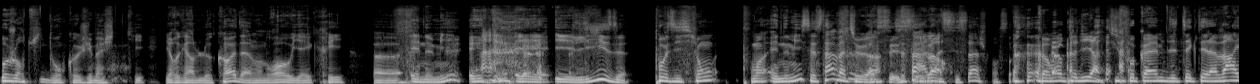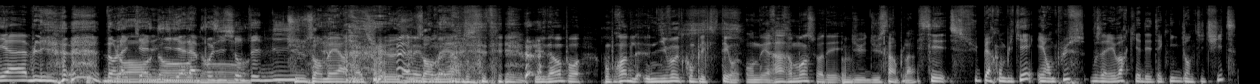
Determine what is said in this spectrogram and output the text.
aujourd'hui. Donc euh, j'imagine qu'il il regarde le code à l'endroit où il y a écrit euh, ennemi et, et il lise position point ennemi, c'est ça Mathieu hein? Ah, c'est ça alors? bah, c'est ça, je pense. Comment te dire qu'il faut quand même détecter la variable dans Non, laquelle il y a la non. position de l'ennemi? Tu nous emmerdes, Mathieu, tu Mais nous emmerdes. Évidemment, pour comprendre le niveau de complexité, on- on est rarement sur des, du, du simple. hein. C'est super compliqué et en plus, vous allez voir qu'il y a des techniques d'anti-cheat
